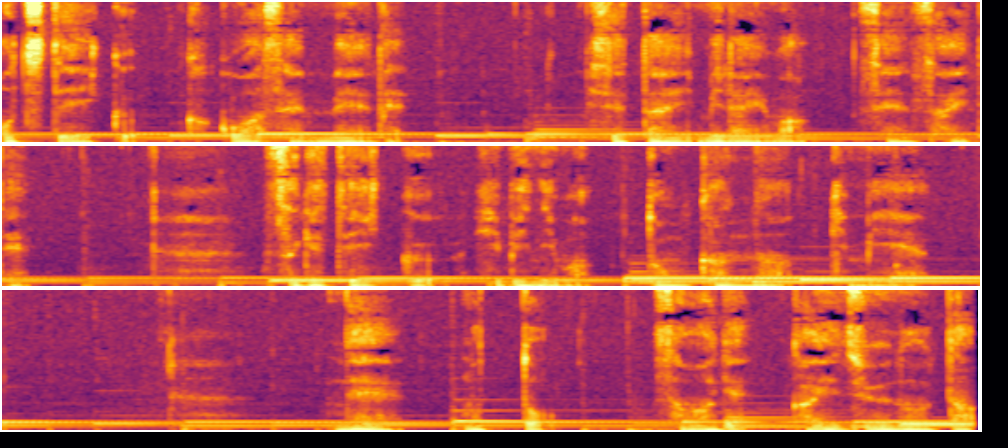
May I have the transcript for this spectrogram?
落ちていく。過去は鮮明で。見せたい未来は繊細で。過ぎていく。日々には鈍感な君へ。ねえもっと騒げ。怪獣の歌。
